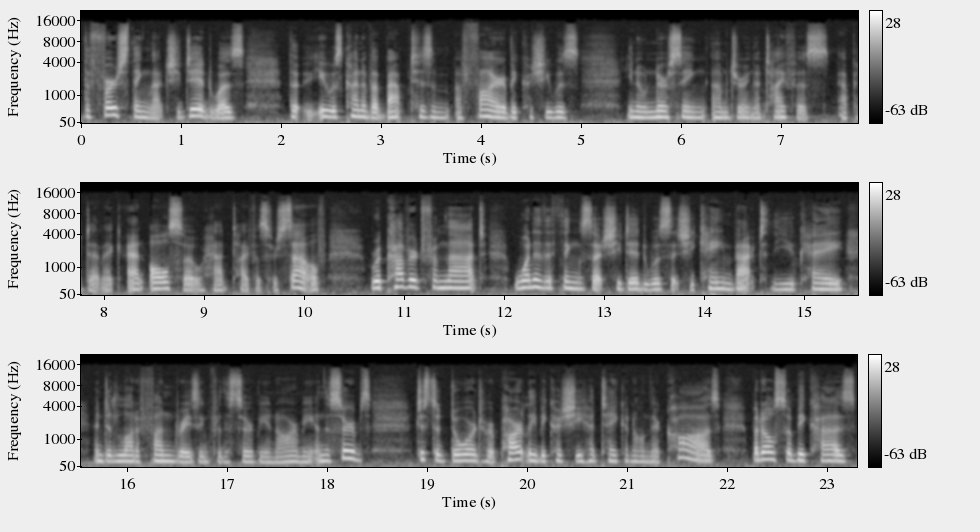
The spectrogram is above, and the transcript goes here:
the first thing that she did was the, it was kind of a baptism of fire because she was, you know, nursing um, during a typhus epidemic and also had typhus herself, recovered from that. One of the things that she did was that she came back to the UK and did a lot of fundraising for the Serbian army. And the Serbs just adored her, partly because she had taken on their cause, but also because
